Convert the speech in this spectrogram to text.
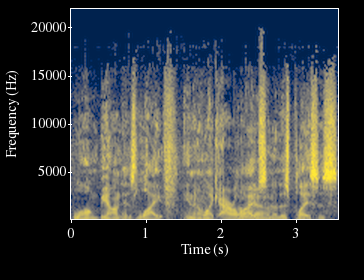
long beyond his life. You know, like our Oh, lives. yeah. You know, this place is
